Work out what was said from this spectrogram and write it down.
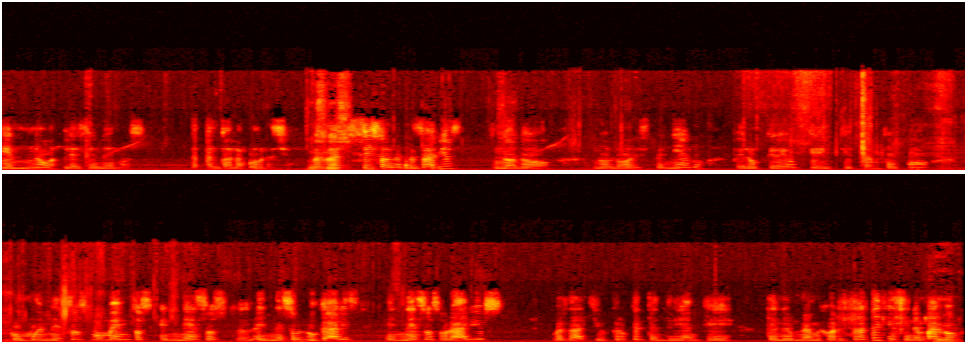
que no lesionemos tanto a la población, ¿verdad? Sí son necesarios, no lo, no lo este, niego, pero creo que, que tampoco como en esos momentos, en esos, en esos lugares, en esos horarios, ¿verdad? Yo creo que tendrían que tener una mejor estrategia. Sin embargo,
